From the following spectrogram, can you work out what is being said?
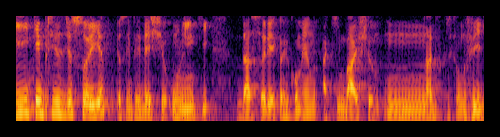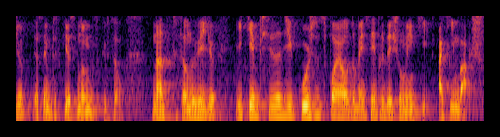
E quem precisa de assessoria, eu sempre deixo um link da assessoria que eu recomendo aqui embaixo na descrição do vídeo. Eu sempre esqueço o nome de descrição. Na descrição do vídeo. E quem precisa de curso de espanhol também sempre deixo um link aqui embaixo.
